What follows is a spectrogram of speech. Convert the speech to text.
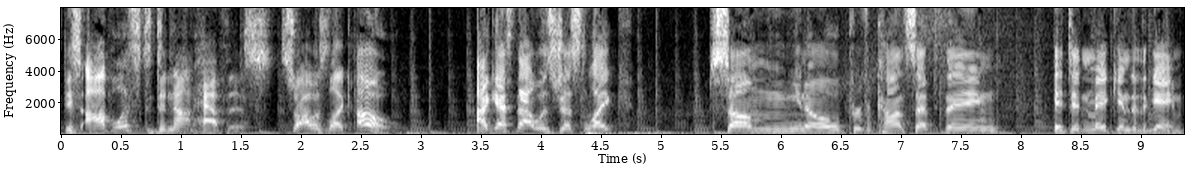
these obelisks did not have this. So I was like, oh, I guess that was just like some, you know, proof of concept thing. It didn't make into the game.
